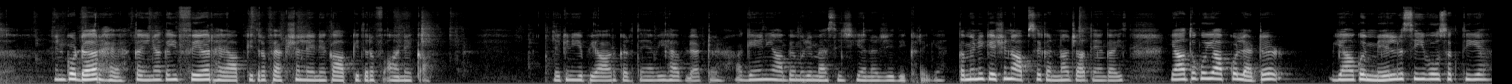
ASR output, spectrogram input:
yes. इनको डर है, कहीं ना कहीं फेयर है आपकी तरफ़ एक्शन लेने का, आपकी तरफ़ आने का। लेकिन ये प्यार करते हैं वी हैव लेटर अगेन यहाँ पे मुझे मैसेज की एनर्जी दिख रही है। कम्युनिकेशन आपसे करना चाहते हैं गाइस या तो कोई आपको लेटर या कोई मेल रिसीव हो सकती है।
